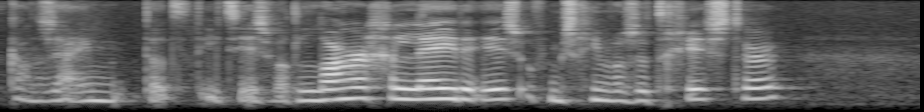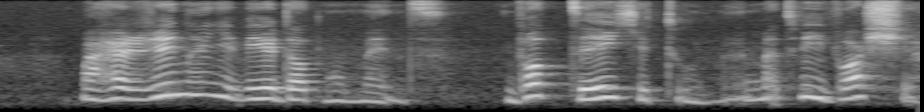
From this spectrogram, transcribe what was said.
Het kan zijn dat het iets is wat langer geleden is of misschien was het gisteren. Maar herinner je weer dat moment. Wat deed je toen en met wie was je?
